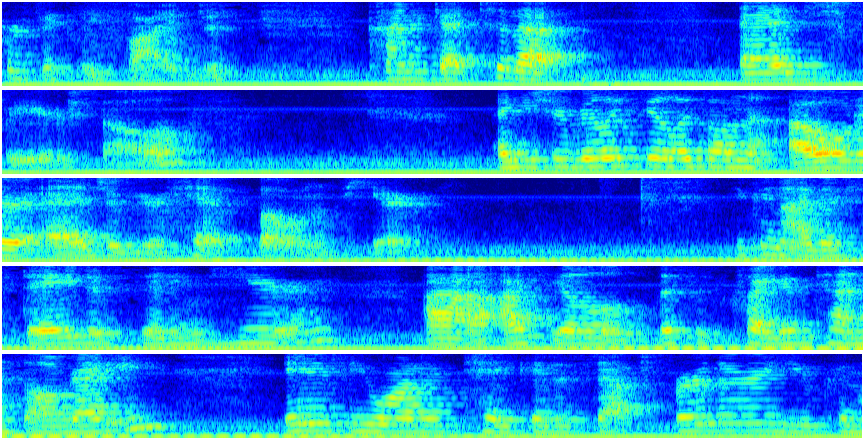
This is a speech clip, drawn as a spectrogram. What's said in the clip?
perfectly fine. Just kind of get to that edge for yourself. And you should really feel this on the outer edge of your hip bones here. You can either stay just sitting here. Uh, I feel this is quite intense already. If you want to take it a step further, you can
